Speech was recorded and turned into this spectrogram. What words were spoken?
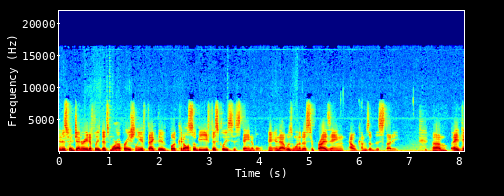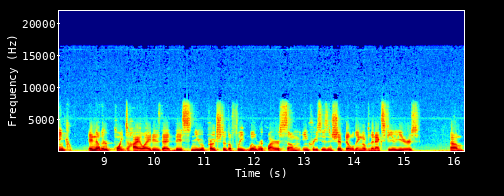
And this would generate a fleet that's more operationally effective, but could also be fiscally sustainable. And, and that was one of the surprising outcomes of this study. Um, I think another point to highlight is that this new approach to the fleet will require some increases in shipbuilding over the next few years, um,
